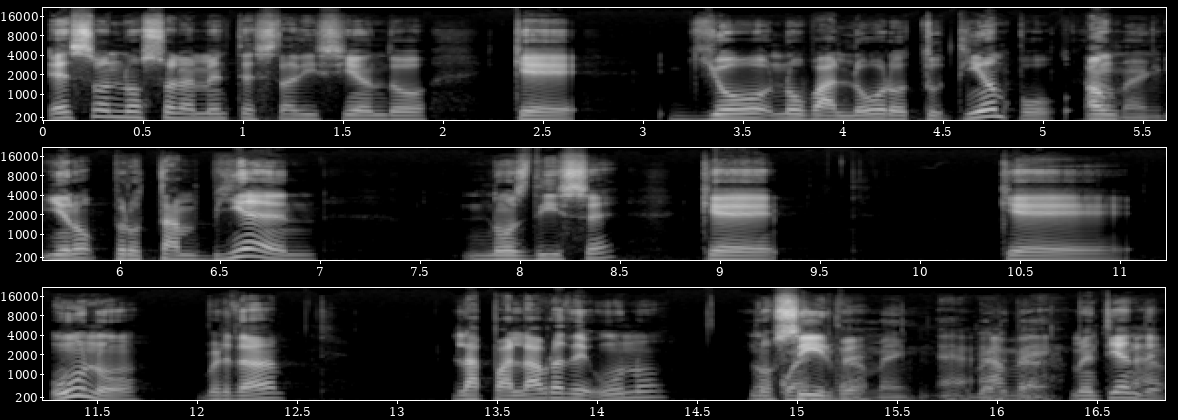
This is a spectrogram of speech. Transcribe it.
eso no solamente está diciendo que yo no valoro tu tiempo, aun- Amén. you know, pero también nos dice que, que uno, ¿verdad? La palabra de uno No nos cuenta, sirve. Amén. ¿Me entiendes?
